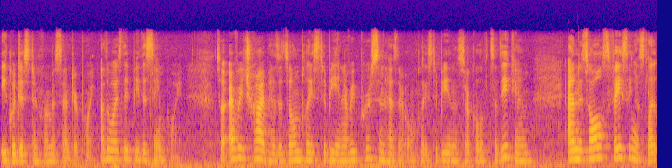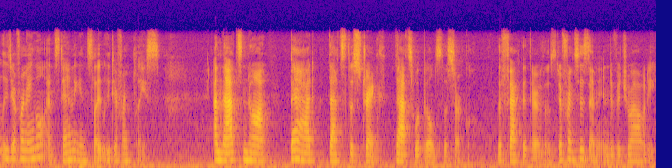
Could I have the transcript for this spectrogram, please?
equidistant from a center point. Otherwise, they'd be the same point. So every tribe has its own place to be, and every person has their own place to be in the circle of tzaddikim, and it's all facing a slightly different angle and standing in slightly different place. And that's not bad. That's the strength. That's what builds the circle. The fact that there are those differences and individuality.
